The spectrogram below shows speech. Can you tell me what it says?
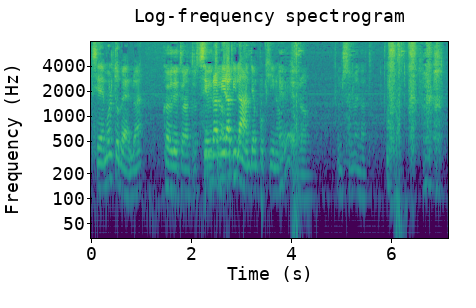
Sì è molto bello eh. Qua vedete un altro scheletro. Sembra Mirabilandia un pochino. È vero. Non ci sono mai andato.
